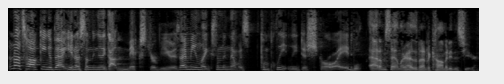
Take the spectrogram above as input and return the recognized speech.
I'm not talking about, you know, something that got mixed reviews. I mean, like something that was completely destroyed. Well, Adam Sandler hasn't had a comedy this year.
